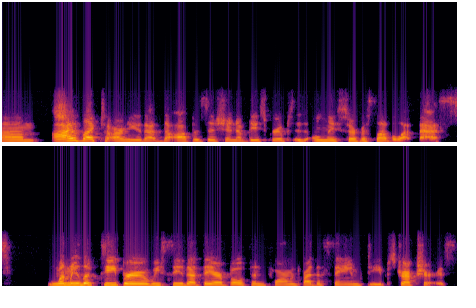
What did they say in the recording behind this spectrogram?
Um, I'd like to argue that the opposition of these groups is only surface level at best. When we look deeper, we see that they are both informed by the same deep structures.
